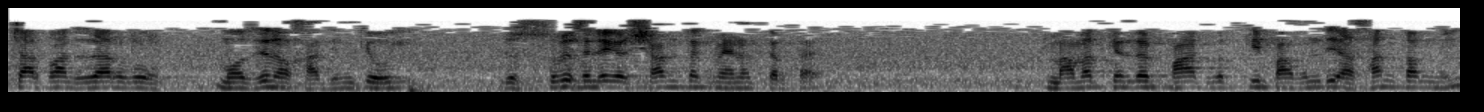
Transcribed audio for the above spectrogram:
چار پانچ ہزار وہ مؤذن اور خادم کی ہوگی، جو صبح سے لے کر شام تک محنت کرتا ہے۔ امامت کے اندر پانچ وقت کی پابندی آسان کام نہیں۔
